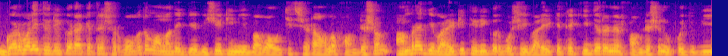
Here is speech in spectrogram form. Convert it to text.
ঘরবাড়ি তৈরি করার ক্ষেত্রে সর্বপ্রথম আমাদের যে বিষয়টি নিয়ে ভাবা উচিত সেটা হলো ফাউন্ডেশন আমরা যে বাড়িটি তৈরি করব, সেই বাড়ির ক্ষেত্রে কী ধরনের ফাউন্ডেশন উপযোগী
